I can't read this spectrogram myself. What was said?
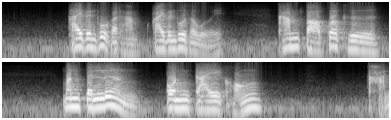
ำใครเป็นผู้กระทำใครเป็นผู้เสวยคำตอบก็คือ มันเป็นเรื่องกลไกของขัน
